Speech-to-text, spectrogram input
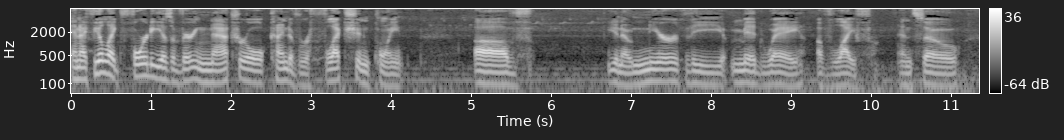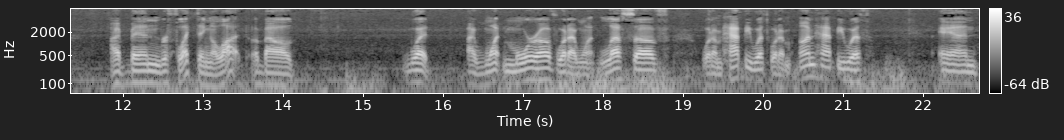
and I feel like 40 is a very natural kind of reflection point of, you know, near the midway of life. And so I've been reflecting a lot about what I want more of, what I want less of, what I'm happy with, what I'm unhappy with. And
